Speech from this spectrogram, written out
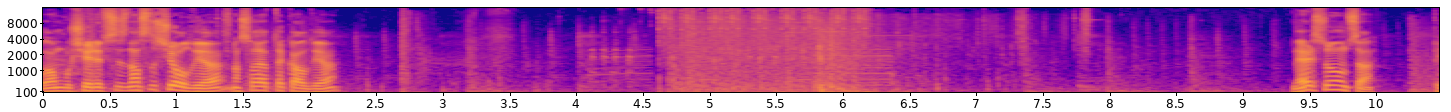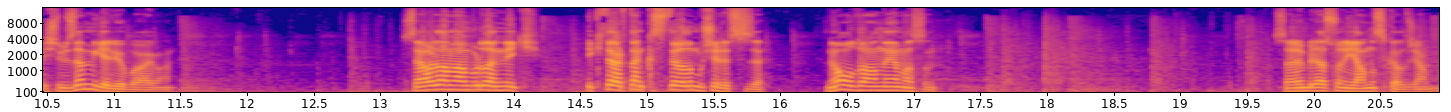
Ulan bu şerefsiz nasıl şey oldu ya? Nasıl hayatta kaldı ya? Neresin oğlum sen? Peşimizden mi geliyor bu hayvan? Sen oradan ben buradan Nick. İki taraftan kıstıralım bu şerefsizi. Ne olduğunu anlayamazsın. Sanırım biraz sonra yalnız kalacağım.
